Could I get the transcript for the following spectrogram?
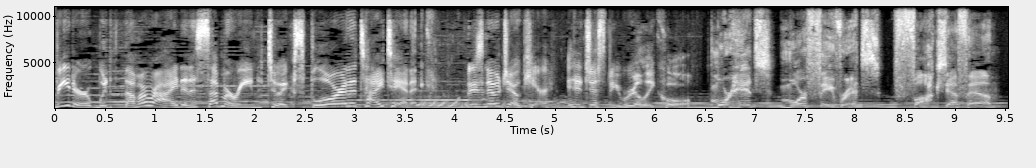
Reader would thumb a ride in a submarine to explore the Titanic. There's no joke here. It'd just be really cool. More hits, more favorites. Fox FM.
